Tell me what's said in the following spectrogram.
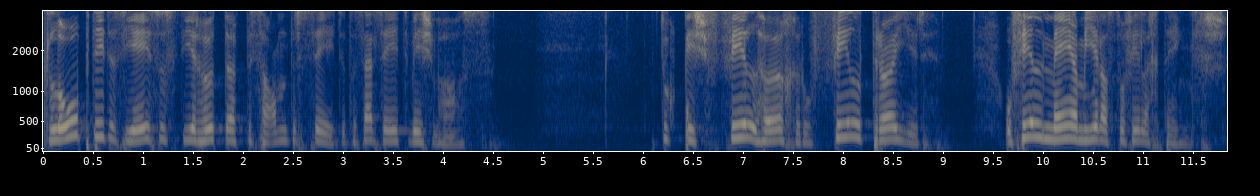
Glaub dir, dass Jesus dir heute etwas anderes sieht und dass er sieht, weißt du was. Du bist viel höher und viel treuer und viel mehr an mir, als du vielleicht denkst.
